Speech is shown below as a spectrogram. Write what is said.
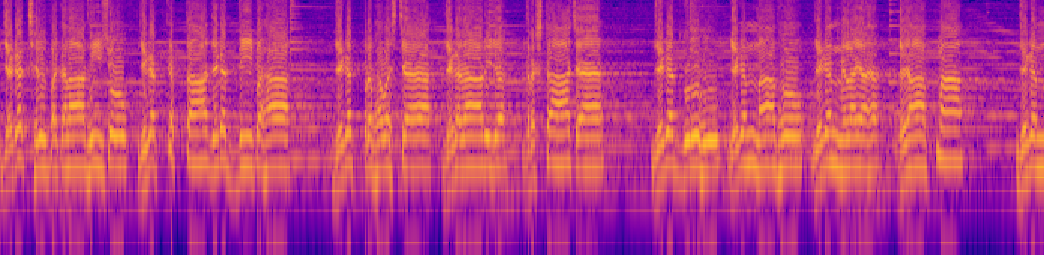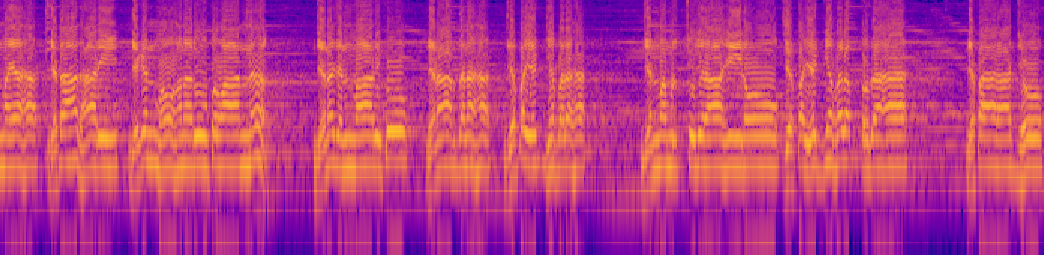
जगच्छिल्पकलाधीशो जगत्कर्ता जगद्दीपः। जगत्प्रभवश्च जगदादिज द्रष्टा च। जगद्गुरुः जगन्नाथो जगन्निलयः जयात्मा। जगन्मयः जटाधारी जगन्मोहनरूपवान्। जनजन्मादिको जनार्दनः जपयज्ञपरः। जन्ममृत्युजराहीनो जपयज्ञफलप्रदः जपाराज्यो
